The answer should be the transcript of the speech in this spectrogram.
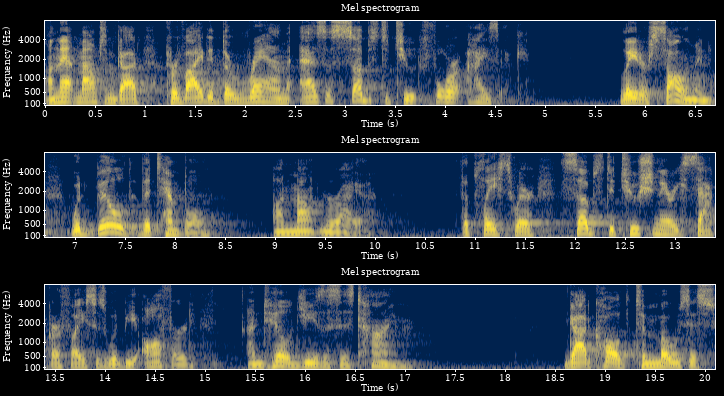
On that mountain, God provided the ram as a substitute for Isaac. Later, Solomon would build the temple on Mount Moriah, the place where substitutionary sacrifices would be offered until Jesus' time. God called to Moses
